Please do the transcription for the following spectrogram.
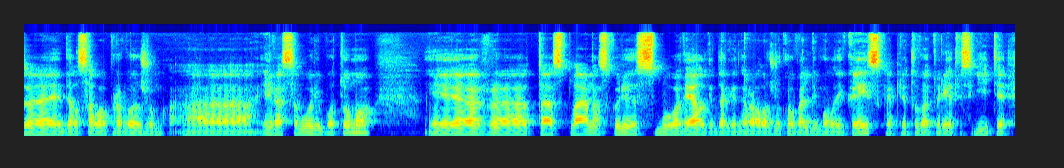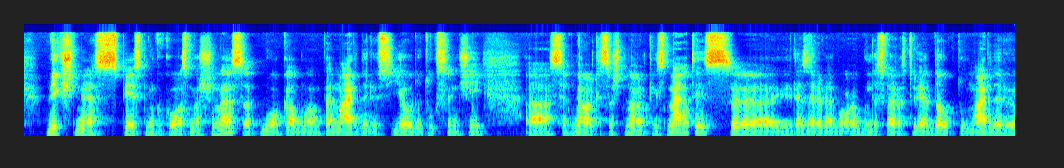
e, dėl savo pravažumo. Yra savų ribotumų ir e, tas planas, kuris buvo vėlgi dar generolo Žuko valdymo laikais, kad Lietuva turėtų įsigyti vikšnės pėsninkų kovos mašinas, buvo kalbama apie marderius jau 2000. 17-18 metais. Rezervė Bundesveras turėjo daug tų marderių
